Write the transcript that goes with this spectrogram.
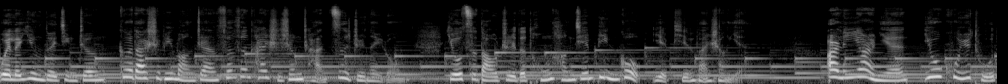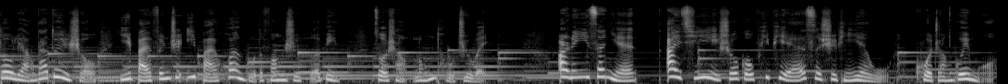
为了应对竞争，各大视频网站纷纷开始生产自制内容，由此导致的同行间并购也频繁上演。二零一二年，优酷与土豆两大对手以百分之一百换股的方式合并，坐上龙头之位。二零一三年，爱奇艺收购 PPS 视频业务，扩张规模。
